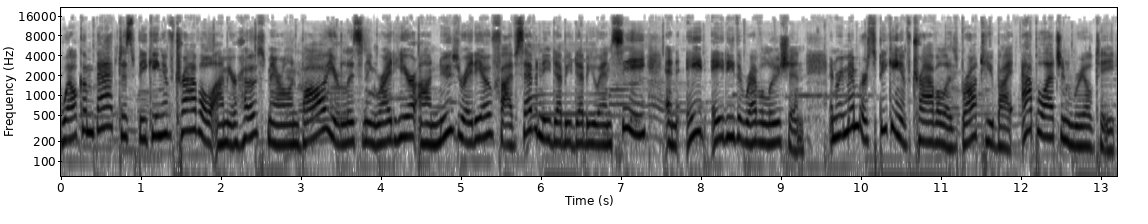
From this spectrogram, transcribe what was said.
Welcome back to Speaking of Travel. I'm your host, Marilyn Ball. You're listening right here on News Radio 570 WWNC and 880 The Revolution. And remember, Speaking of Travel is brought to you by Appalachian Realty.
